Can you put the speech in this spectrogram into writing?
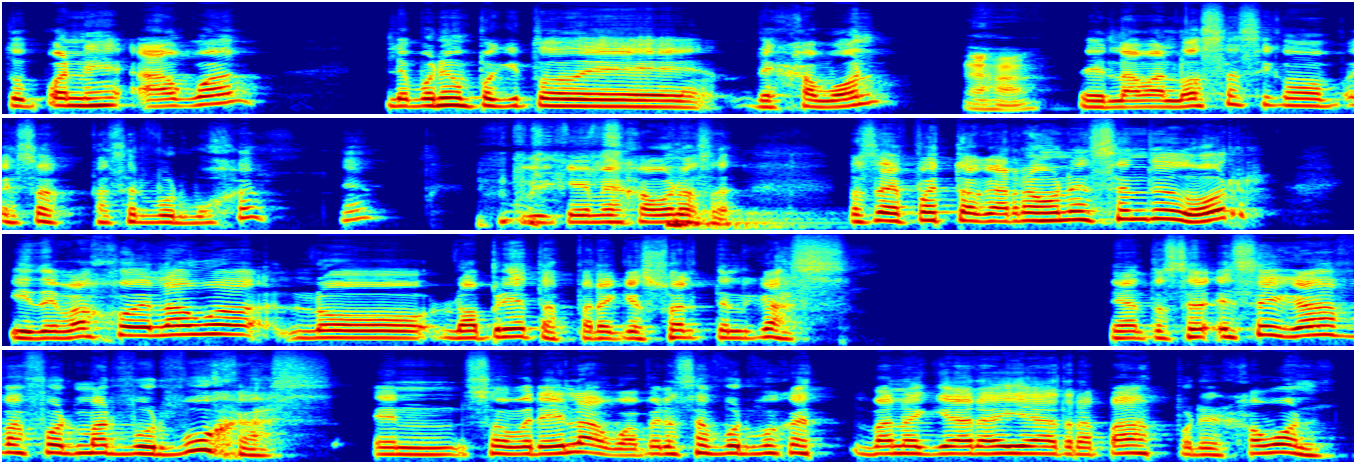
tú pones agua, le pones un poquito de, de jabón, de la balosa, así como eso es para hacer burbujas, y que me jabonosa. Entonces después tú agarras un encendedor y debajo del agua lo, lo aprietas para que suelte el gas. Entonces ese gas va a formar burbujas en, sobre el agua, pero esas burbujas van a quedar ahí atrapadas por el jabón.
